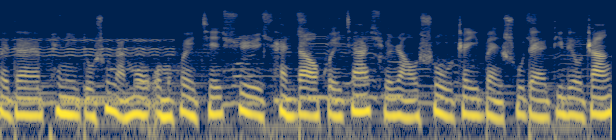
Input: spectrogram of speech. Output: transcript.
会的陪你读书栏目，我们会接续看到《回家学饶恕》这一本书的第六章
